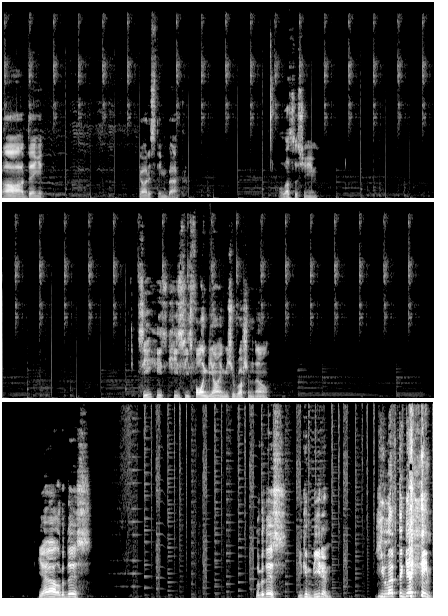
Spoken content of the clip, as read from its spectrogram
Ah, dang it. Got his thing back. Well, that's a shame. See, he's he's he's falling behind. We should rush him now. Yeah, look at this. Look at this. You can beat him. He left the game.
